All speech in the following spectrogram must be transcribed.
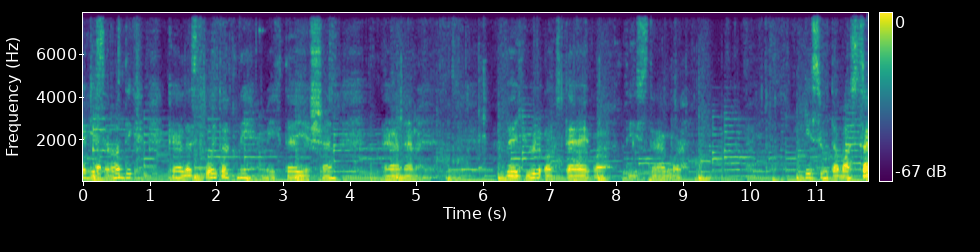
Egészen addig kell ezt folytatni, még teljesen el nem vegyül a tej a tésztával. Készült a massza,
